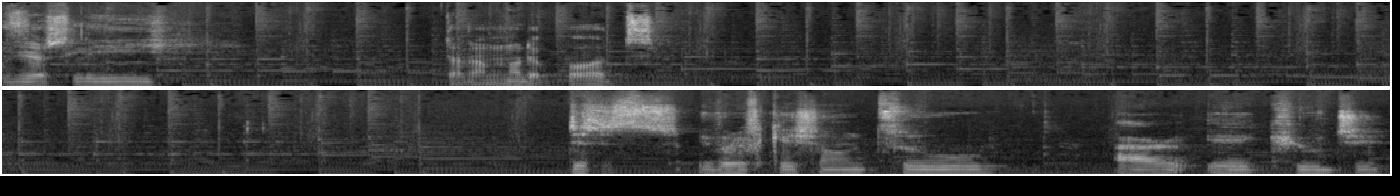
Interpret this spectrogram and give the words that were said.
obviously that i'm not a bot this is a verification to RAQG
